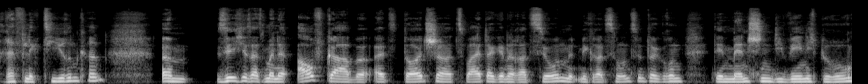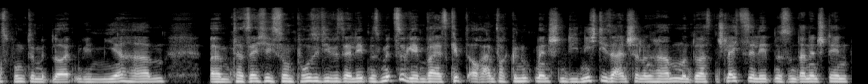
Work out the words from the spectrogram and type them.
reflektieren kann, ähm, sehe ich es als meine Aufgabe als Deutscher zweiter Generation mit Migrationshintergrund, den Menschen, die wenig Berührungspunkte mit Leuten wie mir haben, ähm, tatsächlich so ein positives Erlebnis mitzugeben, weil es gibt auch einfach genug Menschen, die nicht diese Einstellung haben und du hast ein schlechtes Erlebnis und dann entstehen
